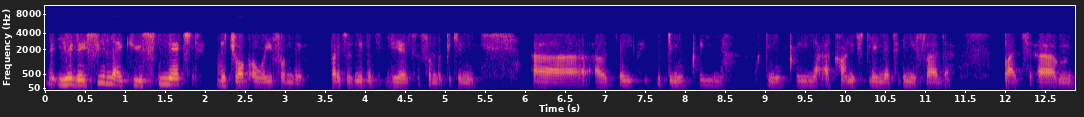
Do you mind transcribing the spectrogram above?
you, they feel like you snatched the job away from them, but it was never theirs from the beginning. Uh, I would say, I can't explain that any further. But um,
